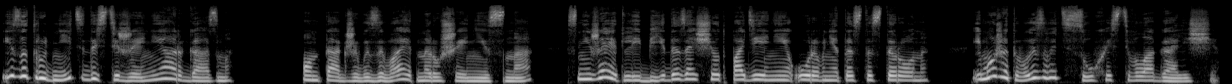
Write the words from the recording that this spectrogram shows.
и затруднить достижение оргазма. Он также вызывает нарушение сна, снижает либидо за счет падения уровня тестостерона и может вызвать сухость влагалища.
